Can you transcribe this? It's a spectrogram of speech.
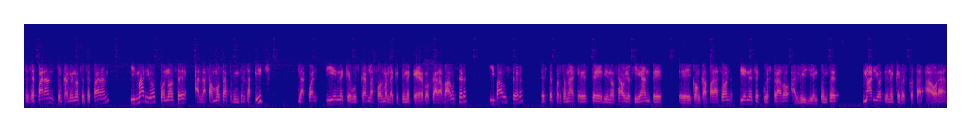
se separan, tus caminos se separan, y Mario conoce a la famosa princesa Peach, la cual tiene que buscar la forma en la que tiene que derrocar a Bowser, y Bowser, este personaje, este dinosaurio gigante eh, con caparazón, tiene secuestrado a Luigi. Entonces, Mario tiene que rescatar ahora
